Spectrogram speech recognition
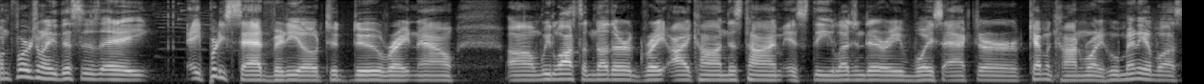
unfortunately, this is a a pretty sad video to do right now. Um, we lost another great icon. This time it's the legendary voice actor Kevin Conroy, who many of us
